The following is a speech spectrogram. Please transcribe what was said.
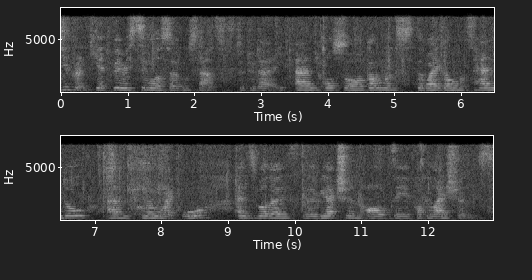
different yet very similar circumstances to today, and also governments, the way governments handle and commemorate war, as well as the reaction of their populations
